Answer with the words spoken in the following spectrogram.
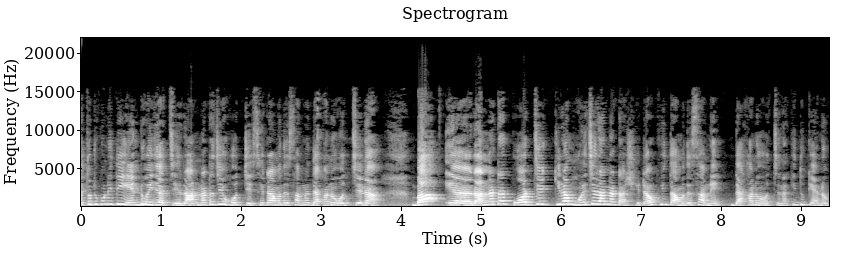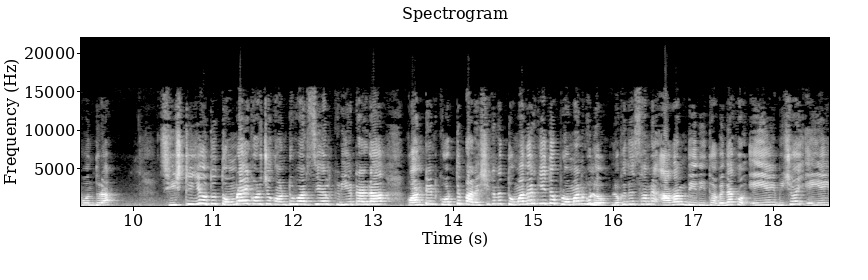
এতটুকুনিতেই এন্ড হয়ে যাচ্ছে। রান্নাটা যে হচ্ছে, সেটা আমাদের সামনে দেখানো হচ্ছে না। বা রান্নাটার পর যে কিরাম হয়েছে রান্নাটা, সেটাও কিন্তু আমাদের সামনে দেখানো হচ্ছে না। কিন্তু কেন বন্ধুরা? সৃষ্টি যেহেতু তোমরাই করেছ কন্ট্রোভার্সিয়াল ক্রিয়েটাররা কন্টেন্ট করতে পারে, সেখানে তোমাদেরকেই তো প্রমাণগুলো লোকেদের সামনে আগাম দিয়ে দিতে হবে। দেখো, এই এই বিষয়, এই এই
